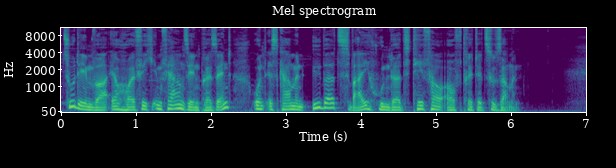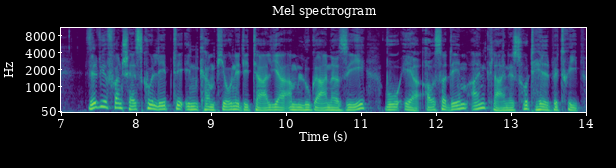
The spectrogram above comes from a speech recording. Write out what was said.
Zudem war er häufig im Fernsehen präsent und es kamen über 200 TV-Auftritte zusammen. Silvio Francesco lebte in Campione d'Italia am Luganer See, wo er außerdem ein kleines Hotel betrieb.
